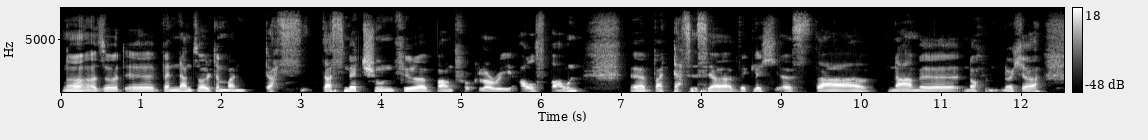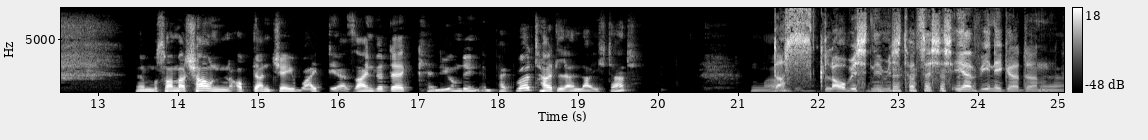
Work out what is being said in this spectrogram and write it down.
Ne? Also äh, wenn, dann sollte man das, das Match schon für Bound for Glory aufbauen, äh, weil das ist ja wirklich äh, Star-Name noch nöcher. Äh, muss man mal schauen, ob dann Jay White der sein wird, der Kenny um den Impact World Title erleichtert. Na? Das glaube ich nämlich tatsächlich eher weniger dann. Ja.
